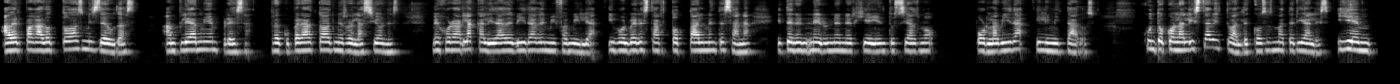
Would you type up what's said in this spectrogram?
haber pagado todas mis deudas, ampliar mi empresa, recuperar todas mis relaciones, mejorar la calidad de vida de mi familia y volver a estar totalmente sana y tener una energía y entusiasmo por la vida ilimitados. Junto con la lista habitual de cosas materiales y en,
